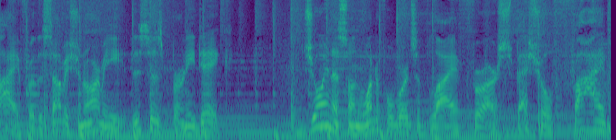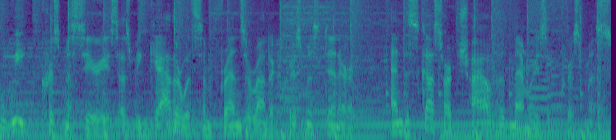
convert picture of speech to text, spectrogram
Hi, for the Salvation Army, this is Bernie Dake. Join us on Wonderful Words of Life for our special five week Christmas series as we gather with some friends around a Christmas dinner and discuss our childhood memories of Christmas,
